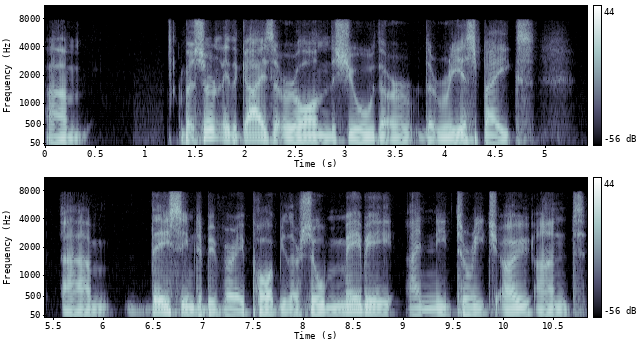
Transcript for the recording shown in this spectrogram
Um, but certainly the guys that are on the show that are that race bikes, um, they seem to be very popular. So maybe I need to reach out and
